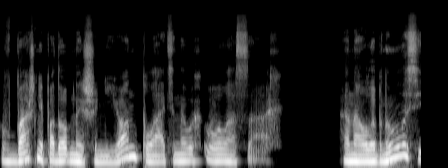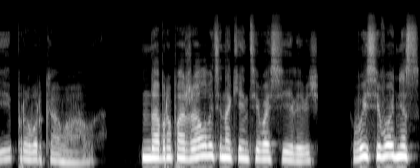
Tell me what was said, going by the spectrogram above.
в башне подобный шиньон платиновых волосах. Она улыбнулась и проворковала. «Добро пожаловать, Иннокентий Васильевич. Вы сегодня с...»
